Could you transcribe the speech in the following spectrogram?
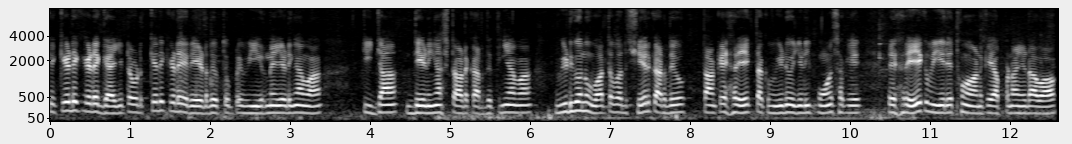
ਕਿ ਕਿਹੜੇ-ਕਿਹੜੇ ਗੈਜਟ ਔਰ ਕਿਹੜੇ-ਕਿਹੜੇ ਰੇਟ ਦੇ ਉੱਤੇ ਵੀਰ ਨੇ ਜਿਹੜੀਆਂ ਵਾ ਚੀਜ਼ਾਂ ਦੇਣੀਆਂ ਸਟਾਰਟ ਕਰ ਦਿੱਤੀਆਂ ਵਾ। ਵੀਡੀਓ ਨੂੰ ਵੱਧ ਤੋਂ ਵੱਧ ਸ਼ੇਅਰ ਕਰ ਦਿਓ ਤਾਂ ਕਿ ਹਰੇਕ ਤੱਕ ਵੀਡੀਓ ਜਿਹੜੀ ਪਹੁੰਚ ਸਕੇ ਤੇ ਹਰੇਕ ਵੀਰ ਇੱਥੋਂ ਆਣ ਕੇ ਆਪਣਾ ਜਿਹੜਾ ਵਾ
